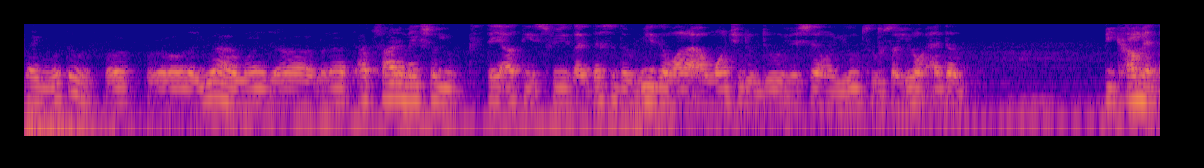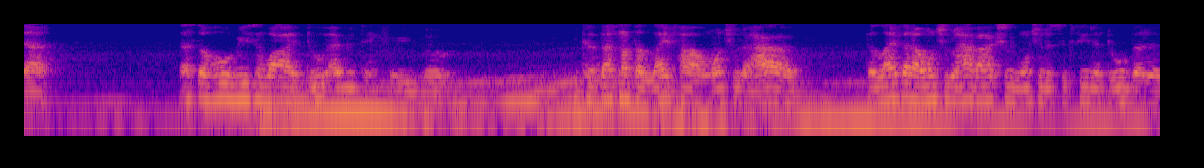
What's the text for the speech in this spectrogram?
Like what the fuck, bro? Like you had one job, and I, I try to make sure you stay out these streets. Like this is the reason why I want you to do your shit on YouTube, so you don't end up becoming that. That's the whole reason why I do everything for you, bro. Because that's not the life how I want you to have. The life that I want you to have, I actually want you to succeed and do better.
